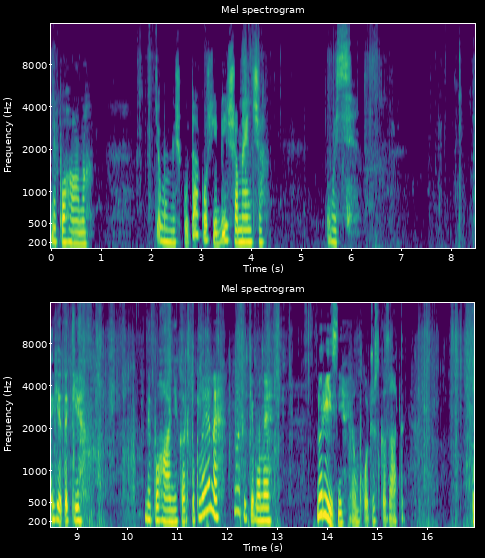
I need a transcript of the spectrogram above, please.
непогано. В цьому мішку також є більша, менша. Ось. Є такі непогані картоплини. Ну, тільки вони ну, різні, я вам хочу сказати. О.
